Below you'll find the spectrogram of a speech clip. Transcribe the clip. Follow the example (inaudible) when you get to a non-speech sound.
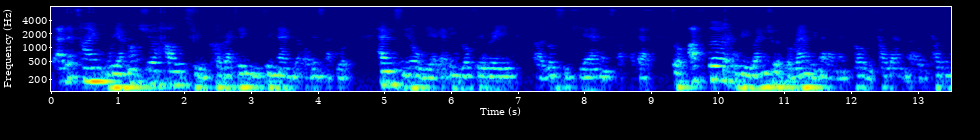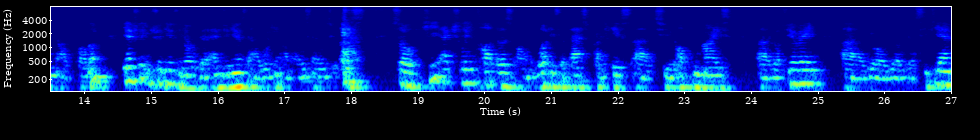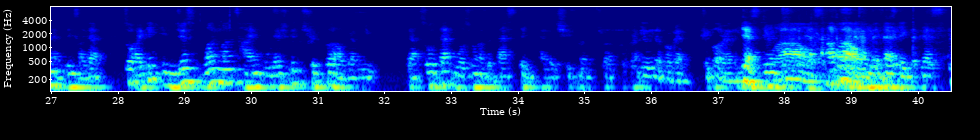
at that time we are not sure how to correctly implement the Audience Network. Hence, you know, we are getting low fill rate, uh, low CPM and stuff like that. So after we went through the program, we met our mentor, we tell them, uh, we tell him our problem. He actually introduced, you know, the engineers that are working on this level to us. So he actually taught us on what is the best practice uh, to optimize uh, your fill rate, uh, your, your, your CPM and things like that. So I think in just one month's time, we actually triple our revenue. Yeah, so that was one of the best thing and achievement throughout the program. During the program, triple revenue. Yes, during wow. yes. After wow, fantastic. Yes.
